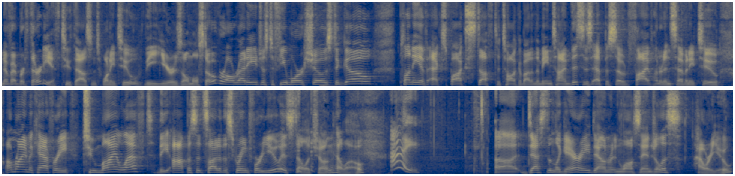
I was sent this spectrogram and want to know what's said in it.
November 30th, 2022. The year is almost over already. Just a few more shows to go. Plenty of Xbox stuff to talk about in the meantime. This is episode 572. I'm Ryan McCaffrey. To my left, the opposite side of the screen for you is Stella Chung. Hello. Hi. Uh, Destin Legarie down in Los Angeles. How are you?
